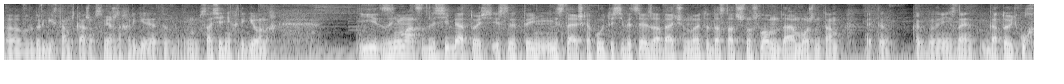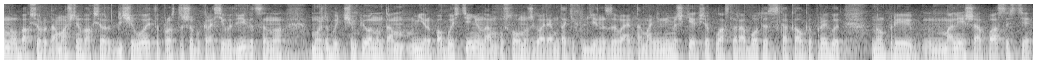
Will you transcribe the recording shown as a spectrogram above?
э, в других, там, скажем, смежных реги... это, ну, соседних регионах. И заниматься для себя, то есть, если ты не ставишь какую-то себе цель, задачу, но это достаточно условно, да, можно там, это как бы, я не знаю, готовить кухонного боксера, домашнего боксера. Для чего это? Просто чтобы красиво двигаться, но можно быть чемпионом там мира по бой с тенью, нам, условно же говоря, мы таких людей называем, там они на мешке, все классно работают, со скакалкой прыгают, но при малейшей опасности,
